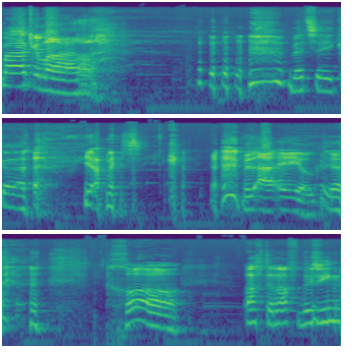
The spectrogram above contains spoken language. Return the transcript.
Makelaar. Met CK. Ja, met, met AE ook. Ja. Goh. Achteraf bezien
